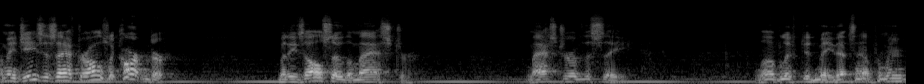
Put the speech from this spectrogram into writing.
I mean, Jesus, after all, is a carpenter but he's also the master, master of the sea. Love lifted me. That sound familiar?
